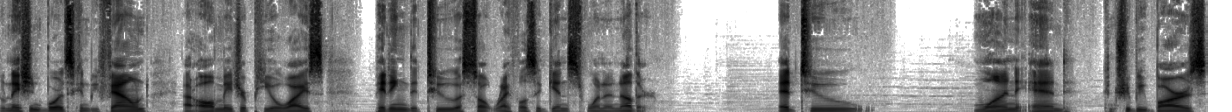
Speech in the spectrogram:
Donation boards can be found at all major POIs, pitting the two assault rifles against one another. Head to one and contribute bars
